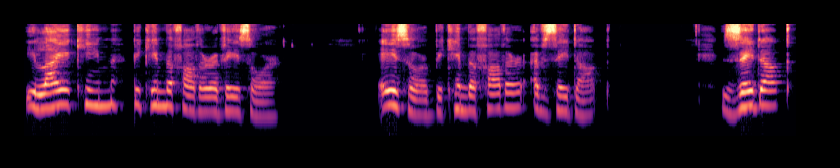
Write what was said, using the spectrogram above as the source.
Eliakim became the father of Azor. Azor became the father of Zadok. Zadok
